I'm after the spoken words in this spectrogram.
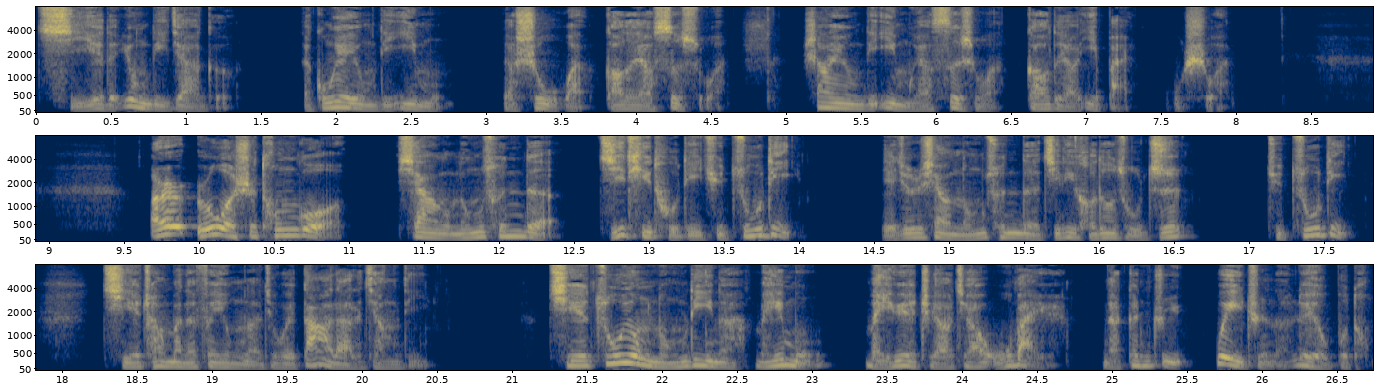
企业的用地价格，那工业用地一亩要十五万，高的要四十万；商业用地一亩要四十万，高的要一百五十万。而如果是通过向农村的集体土地去租地，也就是向农村的集体合作组织去租地，企业创办的费用呢就会大大的降低。企业租用农地呢，每亩每月只要交五百元。那根据位置呢略有不同。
